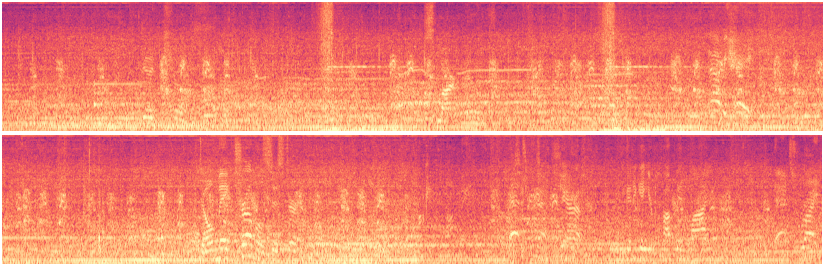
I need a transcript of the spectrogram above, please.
Good choice. Smart move. Now behave. Don't make trouble, sister. Sheriff, you gonna get your pup in line? That's right.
